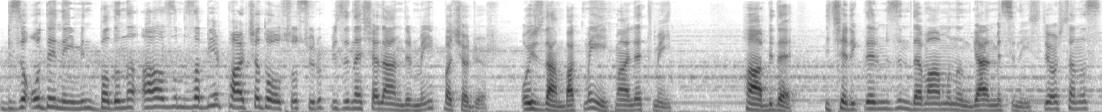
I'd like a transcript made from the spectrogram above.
bize o deneyimin balını ağzımıza bir parça da olsa sürüp bizi neşelendirmeyi başarıyor. O yüzden bakmayı ihmal etmeyin. Ha bir de içeriklerimizin devamının gelmesini istiyorsanız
